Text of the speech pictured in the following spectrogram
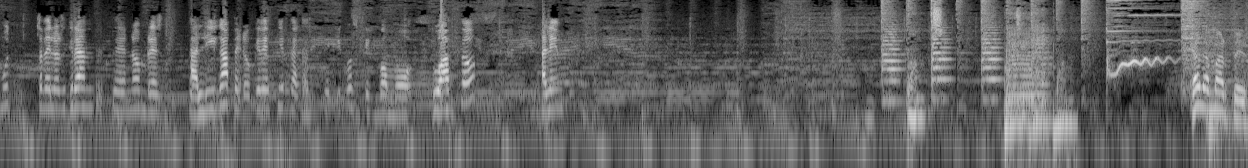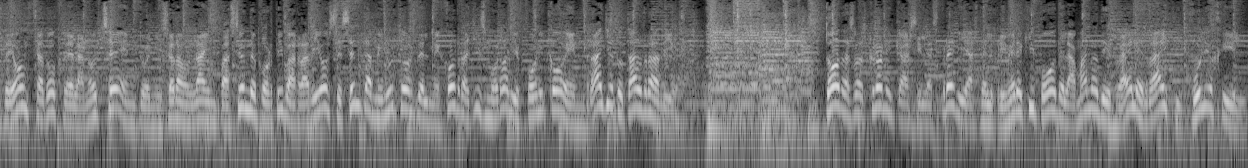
muchos de los grandes nombres de la liga, pero qué decir de aquellos equipos que como Zuazo, Valencia, Cada martes de 11 a 12 de la noche en tu emisora online Pasión Deportiva Radio, 60 minutos del mejor rayismo radiofónico en Rayo Total Radio. Todas las crónicas y las previas del primer equipo de la mano de Israel Herraiz y Julio Gil.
